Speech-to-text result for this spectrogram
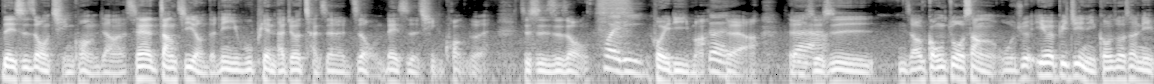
类似这种情况，这样。现在张基勇的另一部片，它就产生了这种类似的情况，对不对？就是这种汇率，汇率嘛，对对啊，对，就是。你知道工作上，我觉得，因为毕竟你工作上，你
